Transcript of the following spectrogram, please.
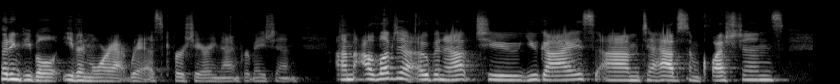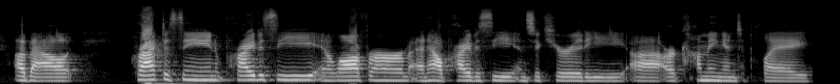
putting people even more at risk for sharing that information. Um, I'd love to open it up to you guys um, to have some questions about practicing privacy in a law firm and how privacy and security uh, are coming into play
